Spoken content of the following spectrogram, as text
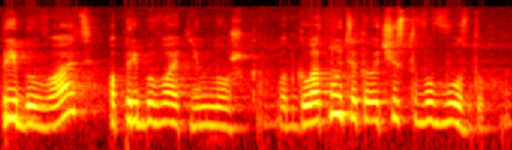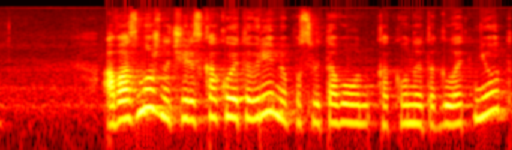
пребывать, попребывать немножко, вот глотнуть этого чистого воздуха, а возможно, через какое-то время после того, как он это глотнет,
